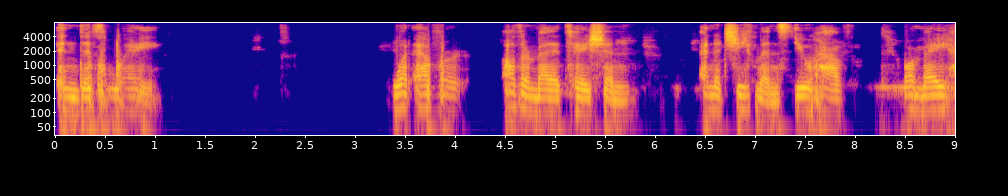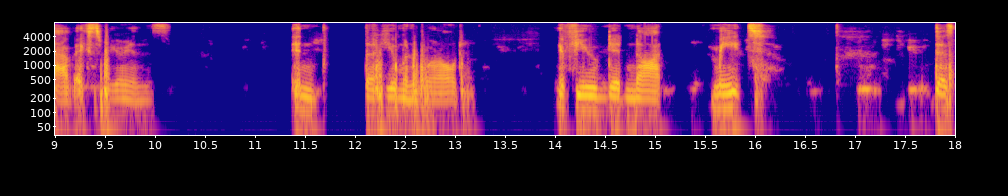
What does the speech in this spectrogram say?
in this way, whatever other meditation and achievements you have or may have experienced in the human world, if you did not meet this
